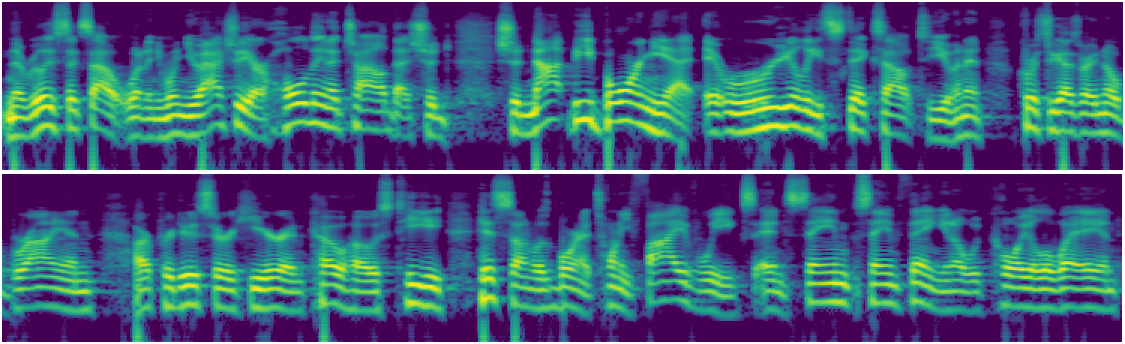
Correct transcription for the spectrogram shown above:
and that really sticks out. When when you actually are holding a child that should should not be born yet it really sticks out to you. And then of course you guys already know brian our producer here and co-host. He his son was born at 25 weeks and same same thing you know would coil away and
